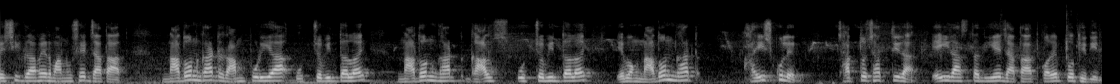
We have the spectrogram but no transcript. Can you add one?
বেশি গ্রামের মানুষের যাতায়াত। নাদনঘাট রামপুরিয়া উচ্চ বিদ্যালয় নাদনঘাট গার্লস উচ্চ বিদ্যালয় এবং নাদনঘাট হাই স্কুলের ছাত্রছাত্রীরা এই রাস্তা দিয়ে যাতায়াত করে প্রতিদিন।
